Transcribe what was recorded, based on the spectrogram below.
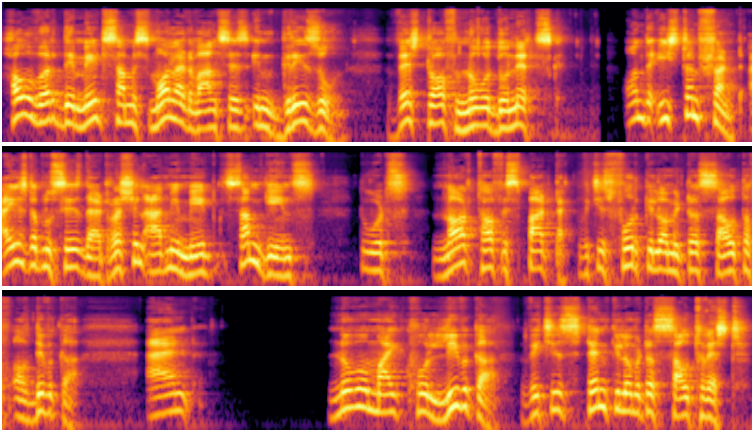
However, they made some small advances in grey zone west of Novodonetsk. On the eastern front, ISW says that Russian army made some gains towards north of Spartak, which is 4 kilometers south of Avdiivka, and Novomykholivka, which is 10 kilometers southwest.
